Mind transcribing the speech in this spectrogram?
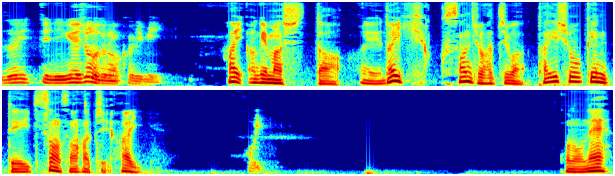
続いて、逃げ上手の鏡。はい、あげました。えー、第138話、対象検定1338。はい。ほい。このね、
